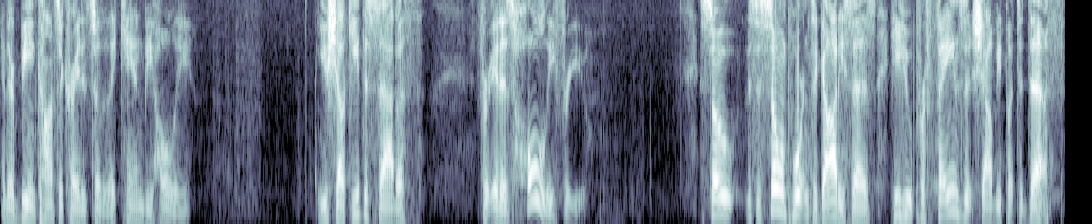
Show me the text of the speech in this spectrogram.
And they're being consecrated so that they can be holy. You shall keep the Sabbath, for it is holy for you. So this is so important to God, he says, he who profanes it shall be put to death.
